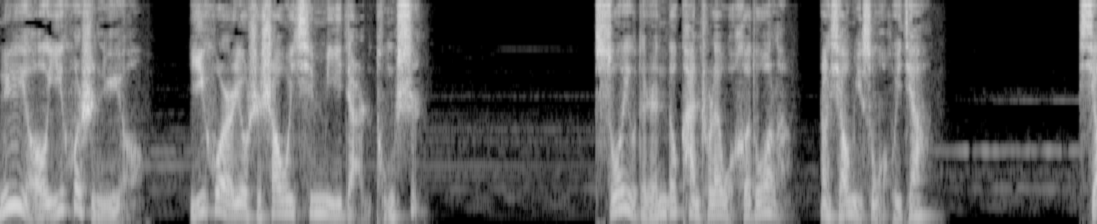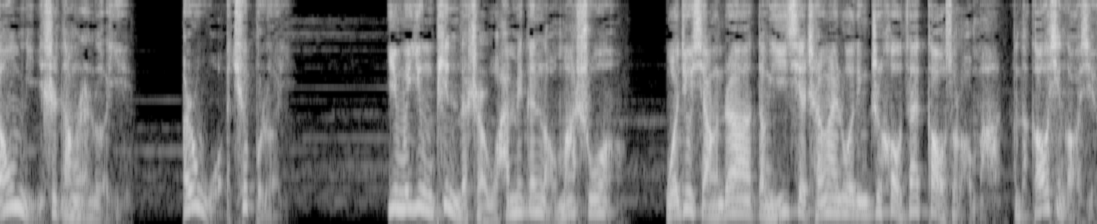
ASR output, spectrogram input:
女友一会儿是女友，一会儿又是稍微亲密一点的同事。所有的人都看出来我喝多了，让小米送我回家。小米是当然乐意，而我却不乐意，因为应聘的事儿我还没跟老妈说，我就想着等一切尘埃落定之后再告诉老妈，让她高兴高兴。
